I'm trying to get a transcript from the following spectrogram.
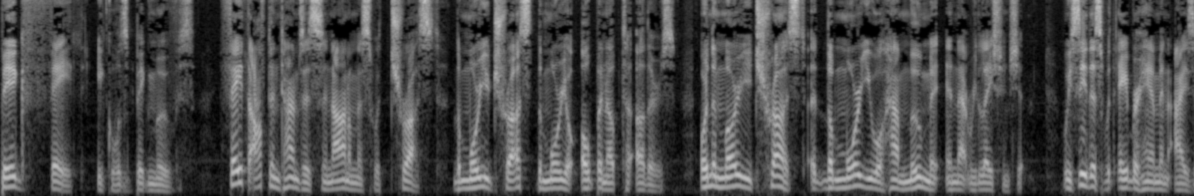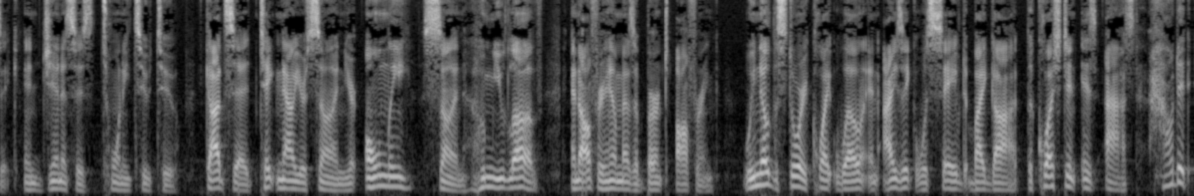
big faith equals big moves. Faith oftentimes is synonymous with trust. The more you trust, the more you'll open up to others. Or the more you trust, the more you will have movement in that relationship. We see this with Abraham and Isaac in Genesis 22 2. God said, Take now your son, your only son, whom you love, and offer him as a burnt offering. We know the story quite well, and Isaac was saved by God. The question is asked how did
